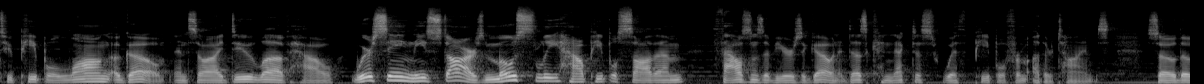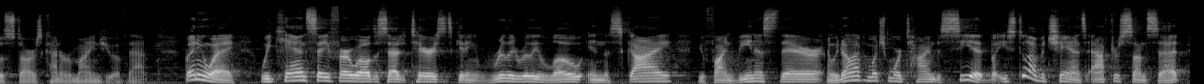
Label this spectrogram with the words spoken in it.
to people long ago. And so I do love how we're seeing these stars, mostly how people saw them thousands of years ago. And it does connect us with people from other times. So those stars kind of remind you of that. But anyway, we can say farewell to Sagittarius. It's getting really, really low in the sky. You find Venus there, and we don't have much more time to see it, but you still have a chance after sunset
